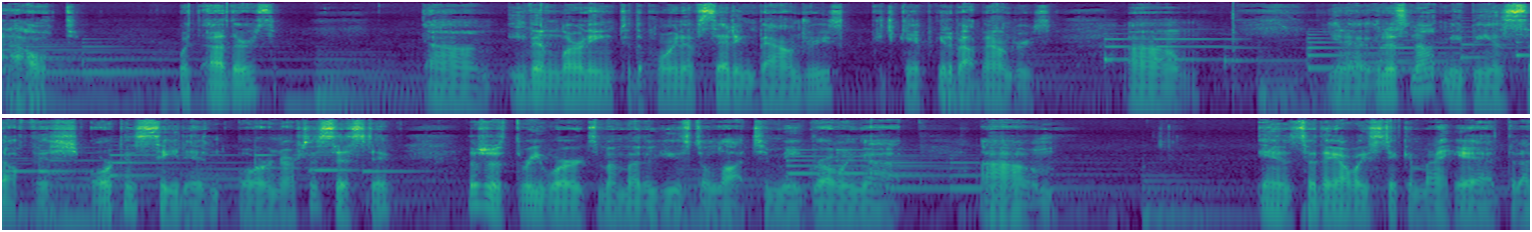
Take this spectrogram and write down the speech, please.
out with others. Um, even learning to the point of setting boundaries, because you can't forget about boundaries. Um, you know, and it's not me being selfish or conceited or narcissistic. Those are three words my mother used a lot to me growing up. Um, and so they always stick in my head that I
